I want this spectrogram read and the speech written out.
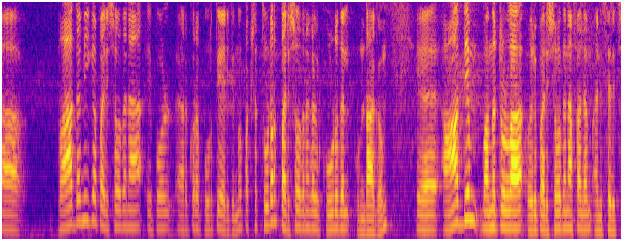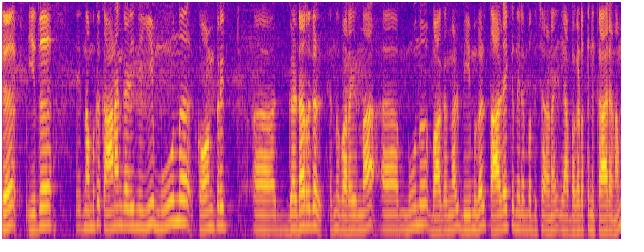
ആ, പ്രാഥമിക പരിശോധന ഇപ്പോൾ ഏറെക്കുറെ പൂർത്തിയായിരിക്കുന്നു. പക്ഷെ തുടർ പരിശോധനകൾ കൂടുതൽ ഉണ്ടാകും. ആദ്യം വന്നിട്ടുള്ള ഒരു പരിശോധനാ ഫലം അനുസരിച്ച് ഇത് നമുക്ക് കാണാൻ കഴിയുന്ന ഈ മൂന്ന് കോൺക്രീറ്റ് ഗഡറുകൾ എന്ന് പറയുന്ന മൂന്ന് ഭാഗങ്ങൾ ബീമുകൾ താഴേക്ക് നിലംബന്ധിച്ചാണ് ഈ അപകടത്തിന് കാരണം.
